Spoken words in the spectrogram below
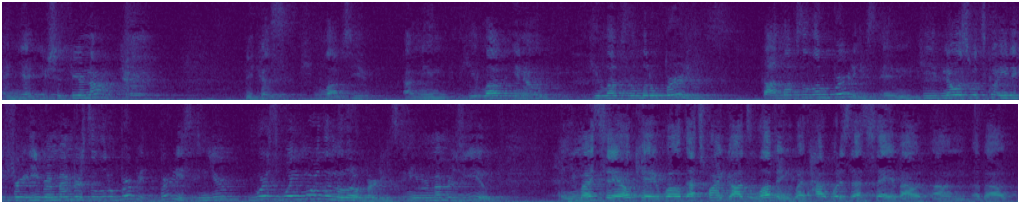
and yet you should fear not because He loves you. I mean, He loves, you know, He loves the little birdies. God loves the little birdies, and He knows what's going. He, he remembers the little birdies, and you're worth way more than the little birdies, and He remembers you. And you might say, okay, well, that's fine. God's loving, but how, what does that say about um, about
